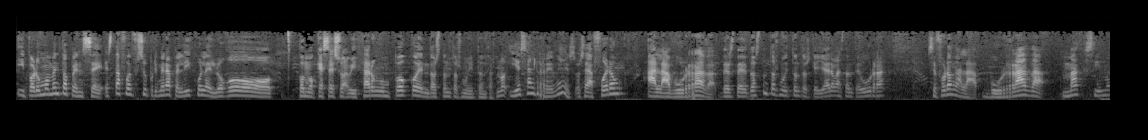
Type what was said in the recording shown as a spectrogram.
Y, por un momento pensé, esta fue su primera película y luego como que se suavizaron un poco en Dos Tontos Muy Tontos, ¿no? Y es al revés, o sea, fueron a la burrada. Desde Dos Tontos Muy Tontos, que ya era bastante burra, se fueron a la burrada máxima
